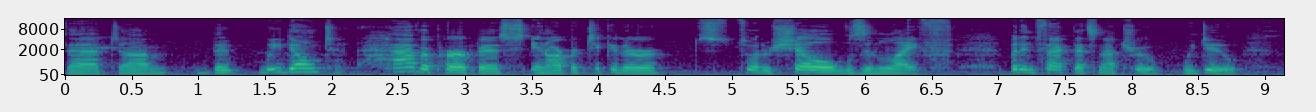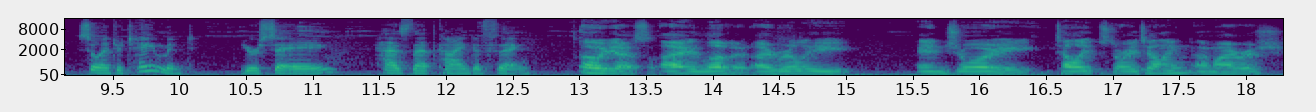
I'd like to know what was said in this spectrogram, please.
that um, that we don't have a purpose in our particular sort of shelves in life, but in fact that's not true. We do. So entertainment, you're saying, has that kind of thing. Oh yes, I love it. I really enjoy tele- storytelling. I'm Irish,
